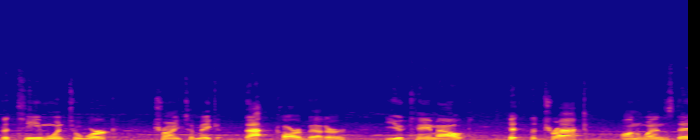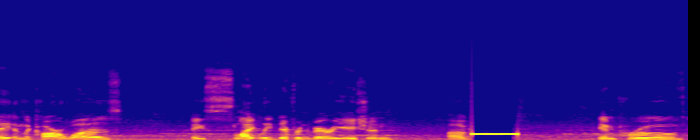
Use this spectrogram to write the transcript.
The team went to work trying to make that car better. You came out, hit the track on Wednesday, and the car was a slightly different variation of improved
